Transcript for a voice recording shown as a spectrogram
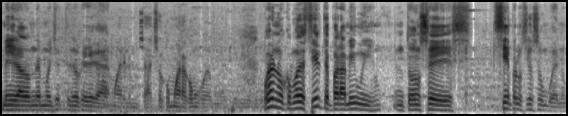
mira dónde hemos tenido que llegar. ¿Cómo era el muchacho? ¿Cómo era? ¿Cómo fue? Bueno, como decirte, para mí un hijo. Entonces, siempre los hijos son buenos.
